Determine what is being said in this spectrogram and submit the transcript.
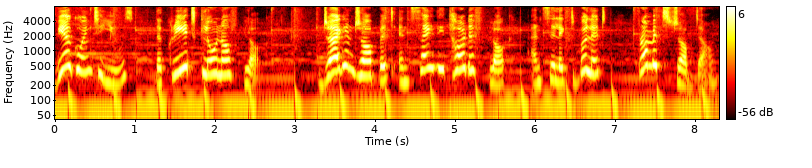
we are going to use the create clone of block. Drag and drop it inside the third if block and select bullet from its drop down.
